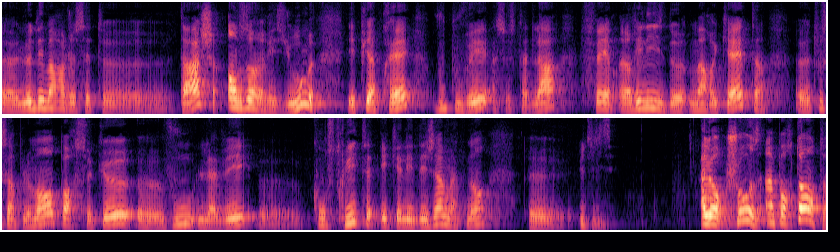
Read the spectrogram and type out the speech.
euh, le démarrage de cette euh, tâche en faisant un resume et puis après vous pouvez à ce stade là faire un release de ma requête euh, tout simplement parce que vous l'avez construite et qu'elle est déjà maintenant utilisée. Alors chose importante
